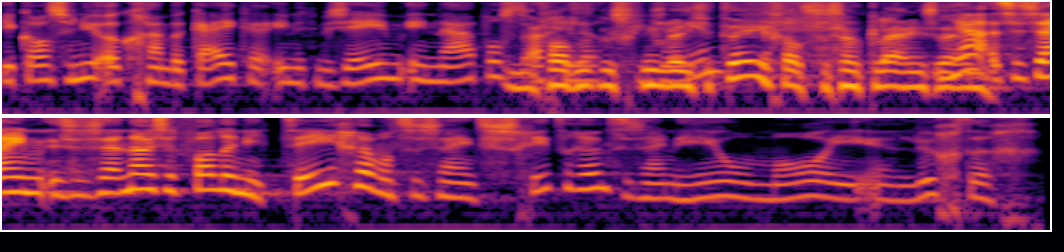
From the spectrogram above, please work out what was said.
Je kan ze nu ook gaan bekijken in het museum in Napels. Dan valt het misschien een beetje tegen als ze zo klein zijn. Ja, ze, zijn, ze, zijn, nou, ze vallen niet tegen, want ze zijn schitterend. Ze zijn heel mooi en luchtig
